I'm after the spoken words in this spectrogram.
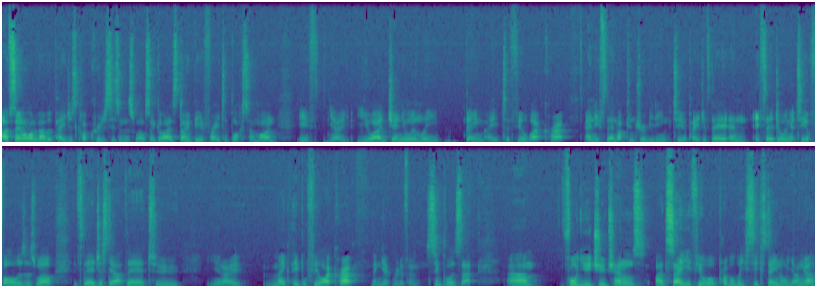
I've seen a lot of other pages cop criticism as well. So guys, don't be afraid to block someone if you know you are genuinely being made to feel like crap and if they're not contributing to your page if they're and if they're doing it to your followers as well if they're just out there to you know make people feel like crap then get rid of them. Simple as that. Um, for youtube channels i'd say if you're probably 16 or younger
